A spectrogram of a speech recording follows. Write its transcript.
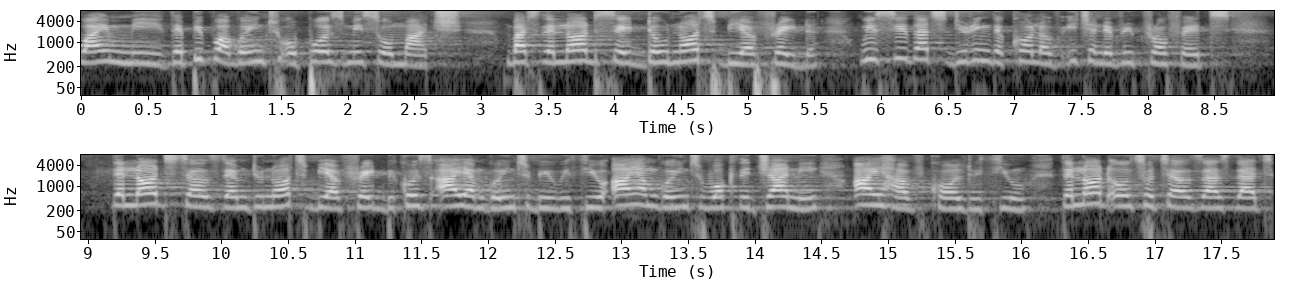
Why me? The people are going to oppose me so much. But the Lord said, Do not be afraid. We see that during the call of each and every prophet, the Lord tells them, Do not be afraid, because I am going to be with you. I am going to walk the journey I have called with you. The Lord also tells us that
